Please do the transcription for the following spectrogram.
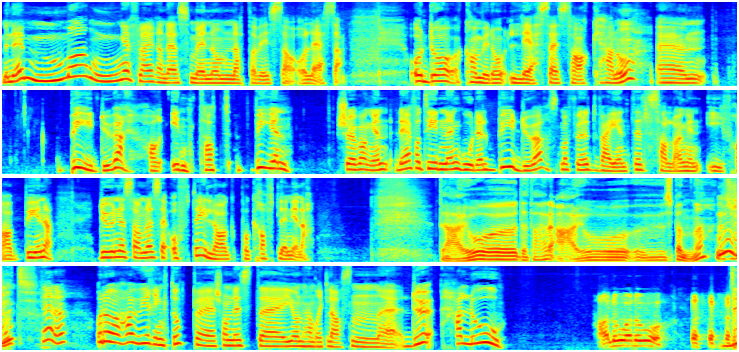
Men det er mange flere enn det som er innom nettaviser og leser. Og da kan vi da lese ei sak her nå. Um, byduer har inntatt byen. Sjøvangen. Det er for tiden en god del byduer som har funnet veien til Salangen ifra byene. Duene samler seg ofte i lag på kraftlinjene. Det er jo, dette her er jo øh, spennende, rett og slett. Det er det. Og da har vi ringt opp eh, journalist eh, Jon Henrik Larsen. Eh, Du, hallo! Hallo, hallo. Du,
